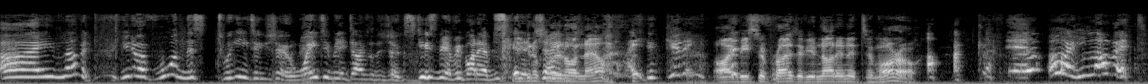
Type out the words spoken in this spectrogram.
I love it. You know, I've worn this Twiggy T-shirt way too many times on the show. Excuse me, everybody. I'm just kidding. Are you getting gonna put it on now? Are you kidding? Oh, I'd be surprised if you're not in it tomorrow. Oh my god! Oh, I love it.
